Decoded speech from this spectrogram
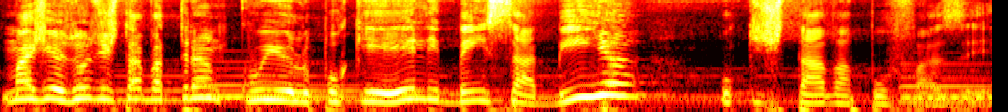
Mas Jesus estava tranquilo, porque ele bem sabia o que estava por fazer.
